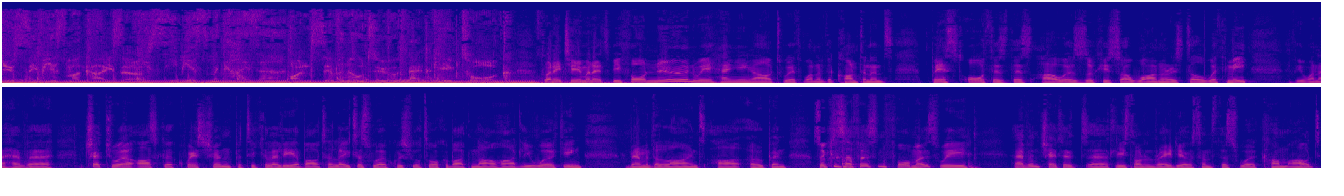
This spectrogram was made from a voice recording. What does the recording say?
Eusebius McKaiser Eusebius McKaiser. on 702 at Cape Talk. 22 minutes before noon, we're hanging out with one of the continent's best authors this hour. Zukiswa Wanner is still with me. If you want to have a chat to her, ask her a question, particularly about her latest work, which we'll talk about now, Hardly Working, remember the lines are open. Zuki, first and foremost, we haven't chatted, uh, at least not on radio, since this work come out.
